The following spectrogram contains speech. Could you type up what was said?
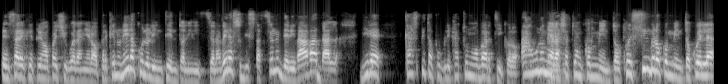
pensare che prima o poi ci guadagnerò, perché non era quello l'intento all'inizio. La vera soddisfazione derivava dal dire caspita, ho pubblicato un nuovo articolo. Ah, uno mi ha lasciato un commento. Quel singolo commento, quel,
